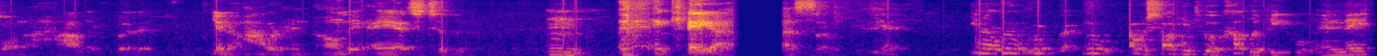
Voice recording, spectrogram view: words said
want to holler, but you know, hollering only adds to the Mm. chaos. So yeah, You know, we, we, we, I was talking to a couple of people, and they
